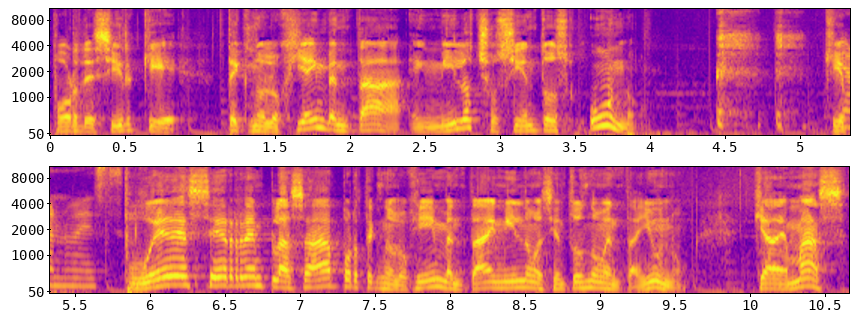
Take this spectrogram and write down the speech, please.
por decir que tecnología inventada en 1801, que puede ser reemplazada por tecnología inventada en 1991, que además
